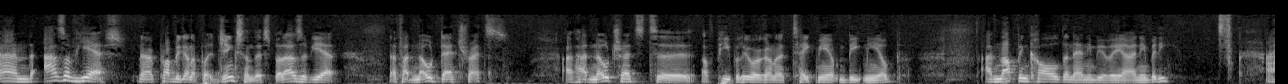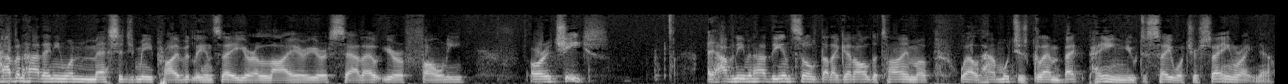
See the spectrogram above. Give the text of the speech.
and as of yet, now I'm probably going to put a jinx on this, but as of yet, I've had no death threats. I've had no threats to of people who are going to take me up and beat me up. I've not been called an enemy by anybody. I haven't had anyone message me privately and say you're a liar, you're a sellout, you're a phony, or a cheat. I haven't even had the insult that I get all the time of, well, how much is Glenn Beck paying you to say what you're saying right now?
